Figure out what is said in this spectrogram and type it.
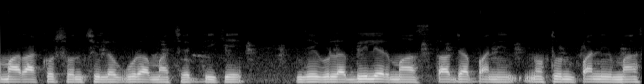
আমার আকর্ষণ ছিল গুড়া মাছের দিকে যেগুলা বিলের মাছ তাজা পানির নতুন পানির মাছ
